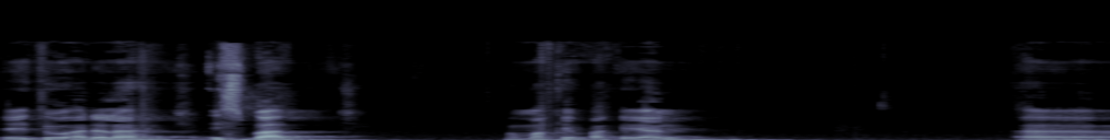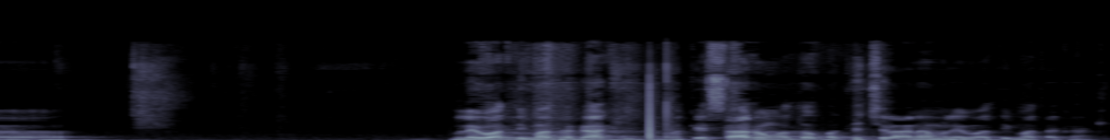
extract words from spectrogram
Yaitu adalah isbat. Memakai pakaian uh, melewati mata kaki, pakai sarung atau pakai celana melewati mata kaki.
